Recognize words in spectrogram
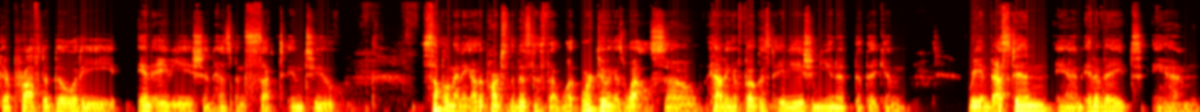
their profitability in aviation has been sucked into supplementing other parts of the business that weren't doing as well. So having a focused aviation unit that they can reinvest in and innovate and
